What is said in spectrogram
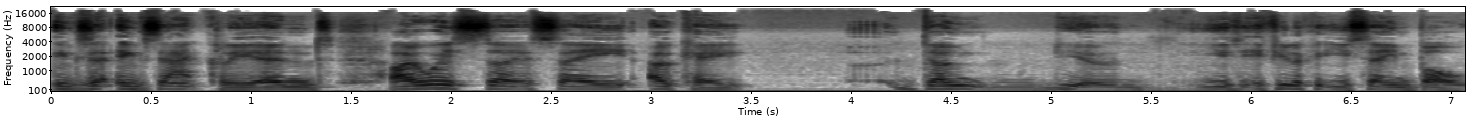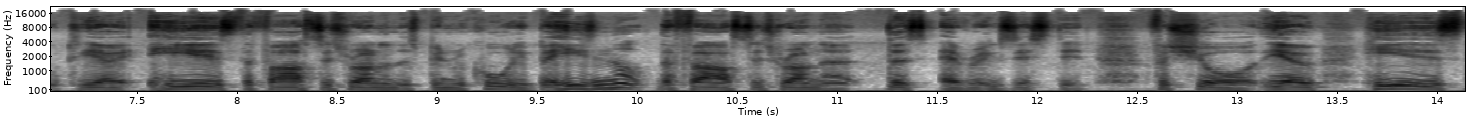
Exa- exactly, and I always say okay, don't you, know, you, if you look at Usain Bolt, you know, he is the fastest runner that's been recorded, but he's not the fastest runner that's ever existed for sure. You know, he is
